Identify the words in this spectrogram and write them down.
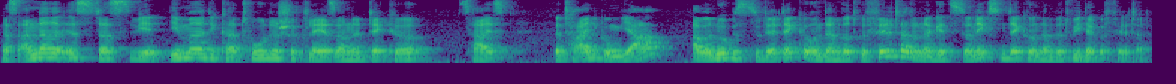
Das andere ist, dass wir immer die katholische gläserne Decke, das heißt Beteiligung ja, aber nur bis zu der Decke und dann wird gefiltert und dann geht es zur nächsten Decke und dann wird wieder gefiltert.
